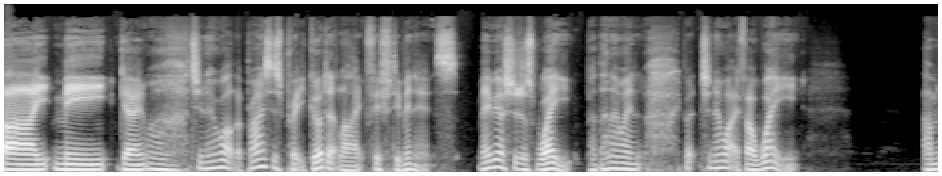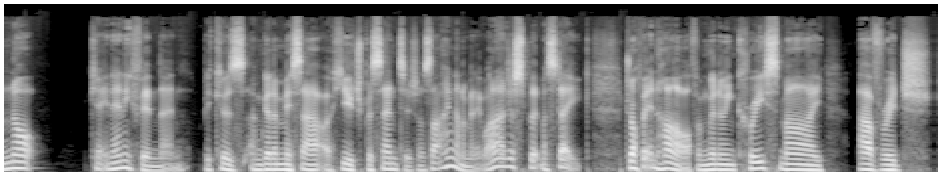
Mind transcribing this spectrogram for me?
by me going, well, do you know what? The price is pretty good at like 50 minutes. Maybe I should just wait. But then I went, but do you know what? If I wait, I'm not getting anything then because I'm going to miss out a huge percentage. I was like, hang on a minute, why don't I just split my stake, drop it in half? I'm going to increase my average,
